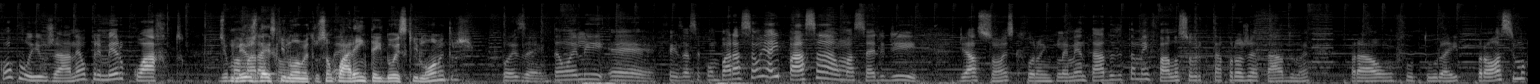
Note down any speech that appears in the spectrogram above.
concluiu já, né? O primeiro quarto de uma Primeiros maratona. 10 quilômetros, são é. 42 quilômetros. Pois é, então ele é, fez essa comparação e aí passa uma série de, de ações que foram implementadas e também fala sobre o que está projetado, né? para um futuro aí próximo,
